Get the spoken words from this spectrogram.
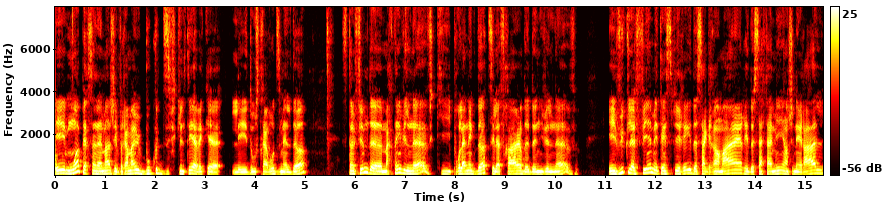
Et moi, personnellement, j'ai vraiment eu beaucoup de difficultés avec les 12 travaux d'Imelda. C'est un film de Martin Villeneuve qui, pour l'anecdote, c'est le frère de Denis Villeneuve. Et vu que le film est inspiré de sa grand-mère et de sa famille en général,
